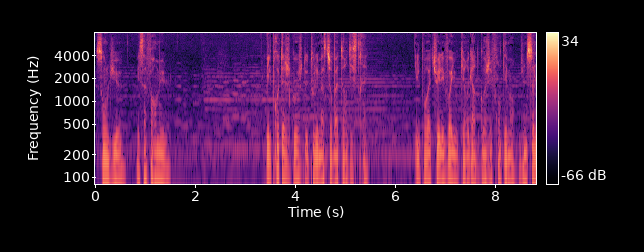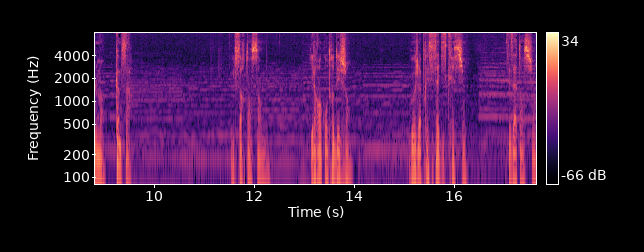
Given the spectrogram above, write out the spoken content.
son lieu et sa formule. Il protège gauche de tous les masturbateurs distraits. Il pourrait tuer les voyous qui regardent gauche effrontément, d'une seule main, comme ça. Ils sortent ensemble. Ils rencontrent des gens, Gauche apprécie sa discrétion, ses attentions,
